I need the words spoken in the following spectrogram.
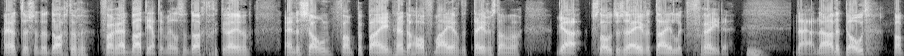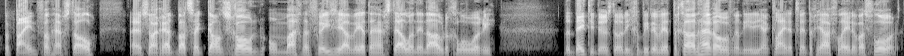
hè, tussen de dochter van Redbad, die had inmiddels een dochter gekregen, en de zoon van Pepijn, hè, de Hofmeijer, de tegenstander, ja, sloten ze even tijdelijk vrede. Hmm. Nou ja, na de dood van Pepijn van Herstal uh, zag Redbad zijn kans schoon om Magna Frisia weer te herstellen in de oude glorie. Dat deed hij dus door die gebieden weer te gaan heroveren die hij een kleine 20 jaar geleden was verloren.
